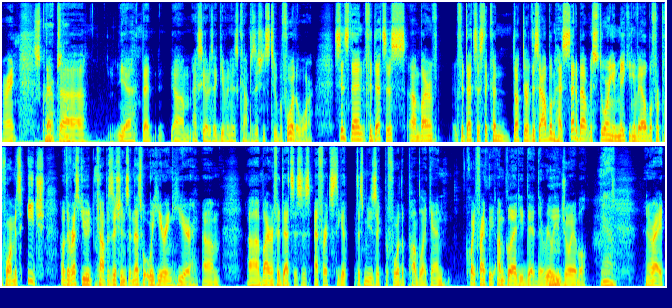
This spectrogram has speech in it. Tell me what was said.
all right? Scraps that, uh, yeah, that um, Axiotis had given his compositions to before the war. Since then, Fidetzis, um, Byron Fidetzis, the conductor of this album, has set about restoring and making available for performance each of the rescued compositions, and that's what we're hearing here. Um, uh, Byron Fidetzis' efforts to get this music before the public, and quite frankly, I'm glad he did. They're really mm. enjoyable. Yeah. All right.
